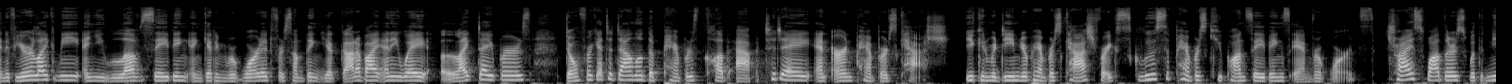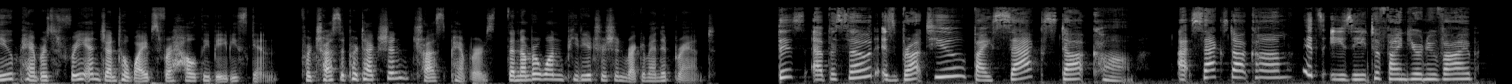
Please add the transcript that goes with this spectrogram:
And if you're like me and you love saving and getting rewarded for something you gotta buy anyway, like diapers, don't forget to download the Pampers Club app today and earn Pampers Cash. You can redeem your Pampers Cash for exclusive Pampers coupon savings and rewards. Try Swaddlers with new Pampers Free and Gentle wipes for healthy baby skin. For trusted protection, trust Pampers, the number one pediatrician recommended brand. This episode is brought to you by Saks.com. At Saks.com, it's easy to find your new vibe.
